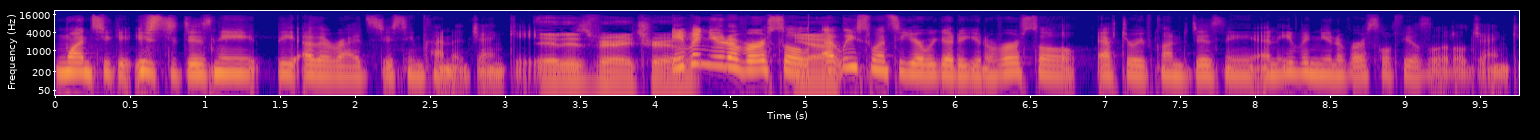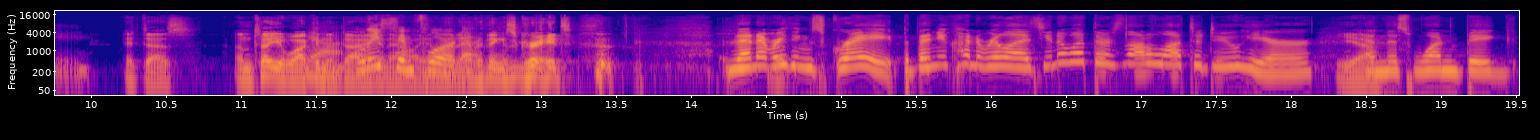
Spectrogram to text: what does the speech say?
once you get used to Disney, the other rides do seem kind of janky. It is very true. even Universal, Yeah. at least once a year, we go to Universal after we've gone to Disney, and even Universal feels a little janky. it does. until you walk Yeah, into at least in Alley, and then Florida. everything's great. Then everything's great, but then you kind of realize, you know what? There's not a lot to do here, Yeah. and this one big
